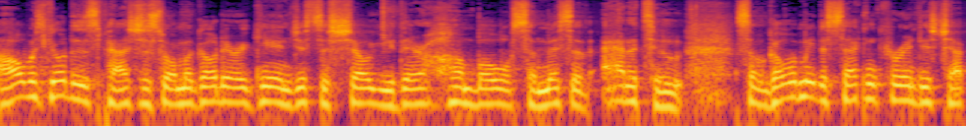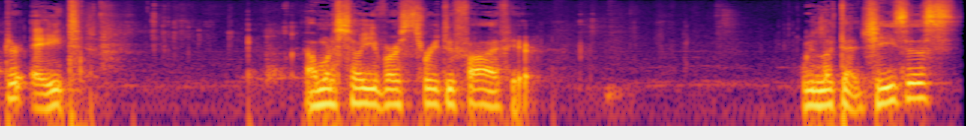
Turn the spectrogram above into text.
I always go to this passage, so I'm going to go there again just to show you their humble, submissive attitude. So go with me to 2 Corinthians chapter 8. I want to show you verse 3 to 5 here. We looked at Jesus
